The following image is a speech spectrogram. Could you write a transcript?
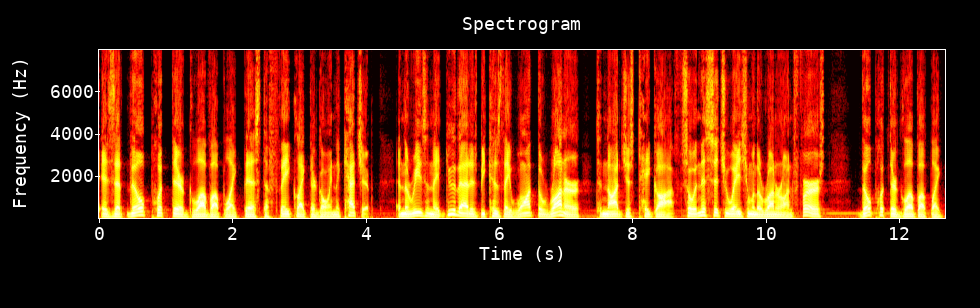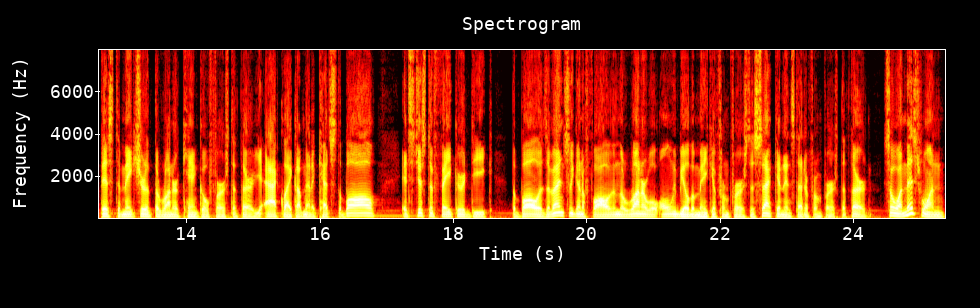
is that they'll put their glove up like this to fake like they're going to catch it. And the reason they do that is because they want the runner to not just take off. So in this situation with the runner on first, they'll put their glove up like this to make sure that the runner can't go first to third. You act like I'm going to catch the ball. It's just a faker deke the ball is eventually going to fall, and the runner will only be able to make it from first to second instead of from first to third. So on this one,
